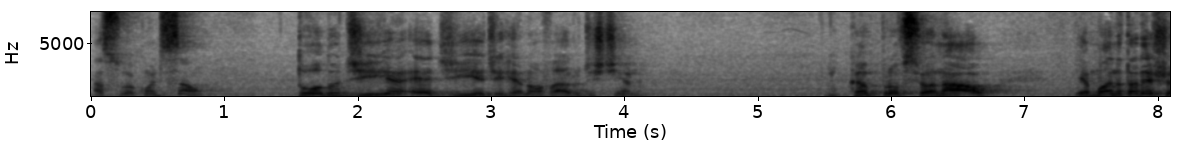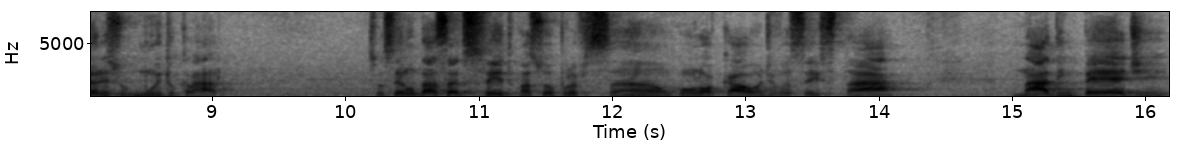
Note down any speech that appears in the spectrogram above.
a sua condição. Todo dia é dia de renovar o destino. No campo profissional, Emmanuel está deixando isso muito claro. Se você não está satisfeito com a sua profissão, com o local onde você está, nada impede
